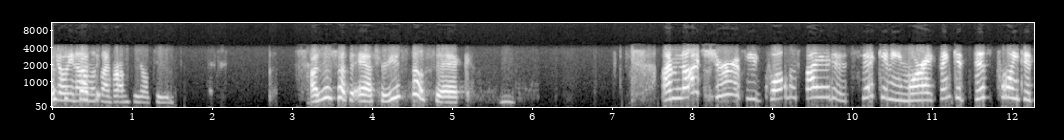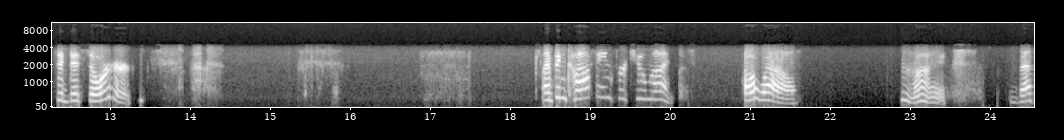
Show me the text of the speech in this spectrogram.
is going on about with my bronchial tube. I was just about to ask, are you still sick? I'm not sure if you'd qualify it as sick anymore. I think at this point it's a disorder. I've been coughing for two months. Oh wow, My. that's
